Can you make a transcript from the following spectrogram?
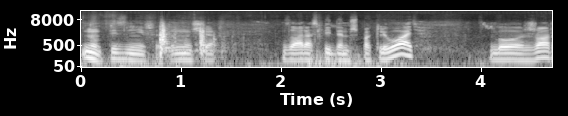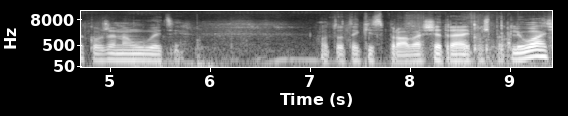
ну, пізніше, тому що зараз підемо шпаклювати, бо жарко вже на вулиці. Ото такі справи. Ще треба й пошпаклювати.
